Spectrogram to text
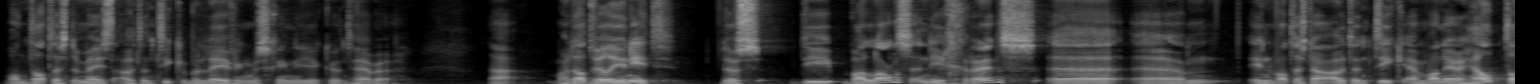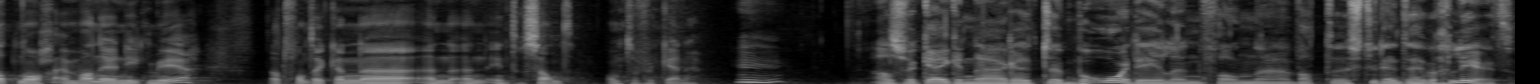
want dat is de meest authentieke beleving misschien die je kunt hebben. Nou, maar dat wil je niet. Dus die balans en die grens uh, um, in wat is nou authentiek en wanneer helpt dat nog en wanneer niet meer, dat vond ik een, een, een interessant om te verkennen. Mhm. Mm -hmm. Als we kijken naar het beoordelen van wat studenten hebben geleerd,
